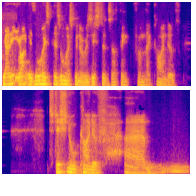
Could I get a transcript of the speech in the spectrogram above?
Yeah, I think you're right. There's always there's almost been a resistance, I think, from the kind of traditional kind of um,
